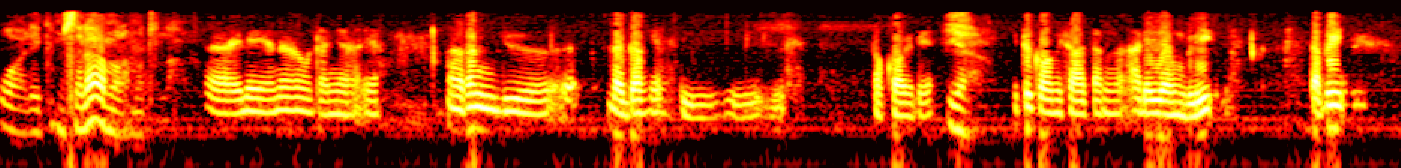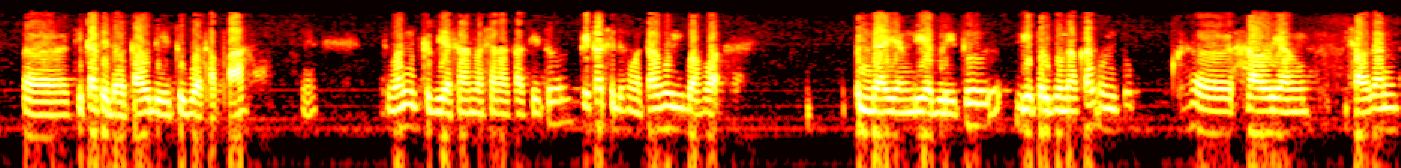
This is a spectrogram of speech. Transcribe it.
Waalaikumsalam warahmatullahi. Uh, ini Ana mau tanya ya. Uh, kan di dagang ya di, di toko gitu ya. Iya. Itu kalau misalkan ada yang beli, tapi e, kita tidak tahu dia itu buat apa. Ya. Cuman kebiasaan masyarakat itu kita sudah mengetahui bahwa benda yang dia beli itu dia pergunakan untuk e, hal yang misalkan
